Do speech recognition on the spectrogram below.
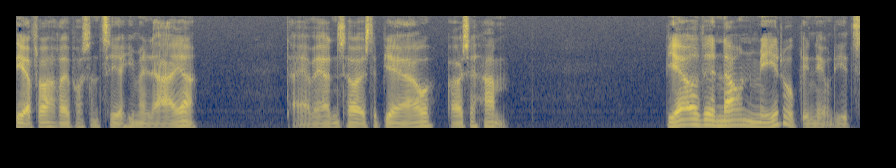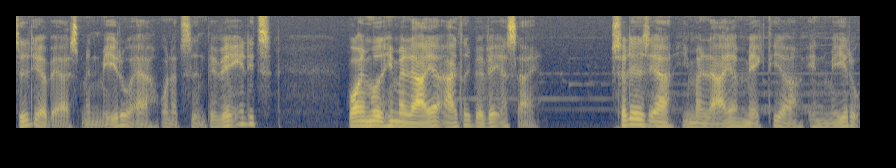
Derfor repræsenterer Himalaya, der er verdens højeste bjerge, også ham. Bjerget ved navn Meru blev nævnt i et tidligere vers, men Meru er under tiden bevægeligt, hvorimod Himalaya aldrig bevæger sig. Således er Himalaya mægtigere end Meru.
